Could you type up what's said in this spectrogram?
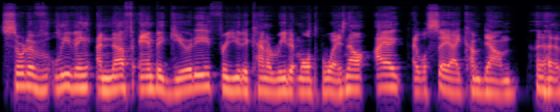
sort of leaving enough ambiguity for you to kind of read it multiple ways. Now i i will say i come down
